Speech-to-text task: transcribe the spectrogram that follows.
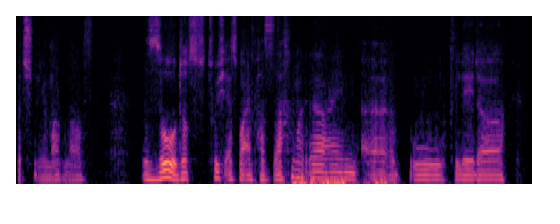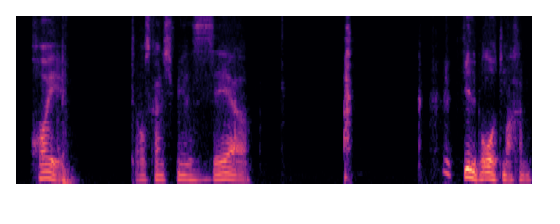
Wird schon jemanden auf. So, dort tue ich erstmal ein paar Sachen rein. Äh, Buch, Leder, Heu. Daraus kann ich mir sehr viel Brot machen.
